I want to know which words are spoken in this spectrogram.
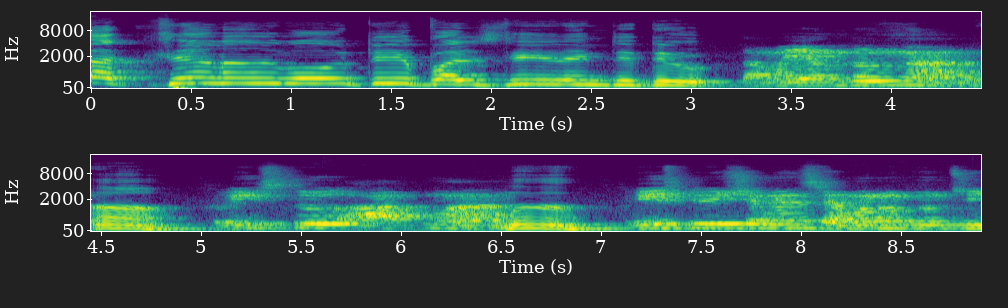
రక్షణ కోటి పరిశీలించదు తమ యందున్న ఆ, క్రీస్తు ఆత్మ క్రీస్తు విషయమైన గురించి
